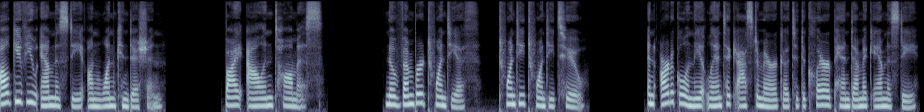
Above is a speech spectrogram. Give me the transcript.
I'll give you amnesty on one condition. By Alan Thomas. November 20th, 2022. An article in The Atlantic asked America to declare a pandemic amnesty,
